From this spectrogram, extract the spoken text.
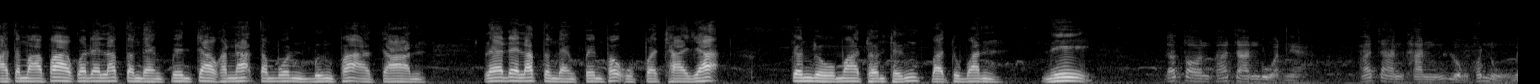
อาตมาภาพก็ได้รับตำแหน่งเป็นเจ้าคณะตำบลบึงพระอาจารย์ และได้รับตำแหน่งเป็นพระอุปชายะ จนอยู่มาจนถึงปัจจุบันนี้ แล้วตอนพระอาจารย์บวชเนี่ย พระอาจารย์ทันหลวงพ่อหนูไหม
